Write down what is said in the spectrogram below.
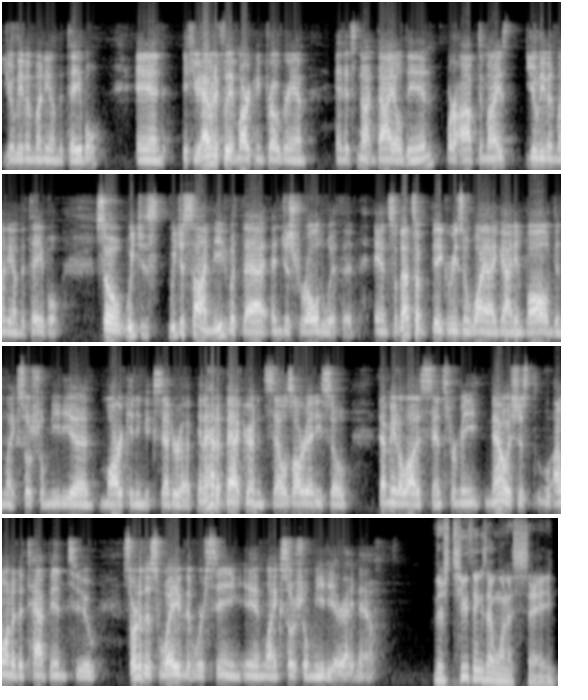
you're leaving money on the table. And if you have an affiliate marketing program and it's not dialed in or optimized, you're leaving money on the table. So we just we just saw a need with that and just rolled with it. And so that's a big reason why I got involved in like social media, marketing, etc. And I had a background in sales already, so that made a lot of sense for me. Now it's just I wanted to tap into sort of this wave that we're seeing in like social media right now. There's two things I want to say.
